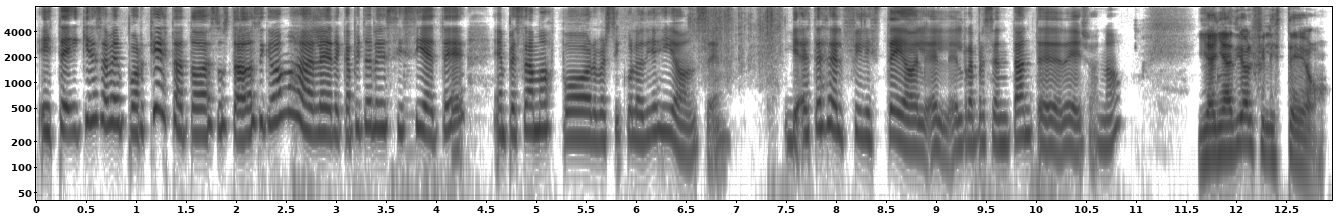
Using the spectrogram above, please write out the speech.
Este, y quiere saber por qué está todo asustado. Así que vamos a leer el capítulo 17. Empezamos por versículo 10 y 11. Este es el filisteo, el representante de ellos, ¿no? Y añadió al filisteo,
